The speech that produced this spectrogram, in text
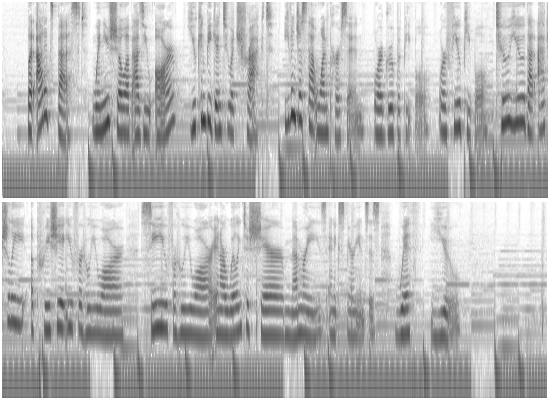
But at its best, when you show up as you are, you can begin to attract even just that one person or a group of people or a few people to you that actually appreciate you for who you are, see you for who you are, and are willing to share memories and experiences with you.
